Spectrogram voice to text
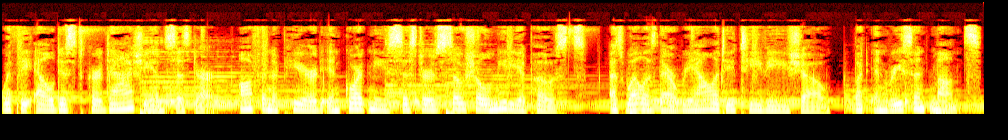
with the eldest Kardashian sister, often appeared in Kourtney's sister's social media posts, as well as their reality TV show, but in recent months,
